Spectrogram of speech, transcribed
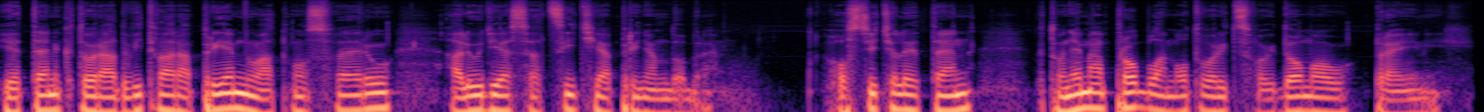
Je ten, kto rád vytvára príjemnú atmosféru a ľudia sa cítia pri ňom dobre. Hostiteľ je ten, kto nemá problém otvoriť svoj domov pre iných.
